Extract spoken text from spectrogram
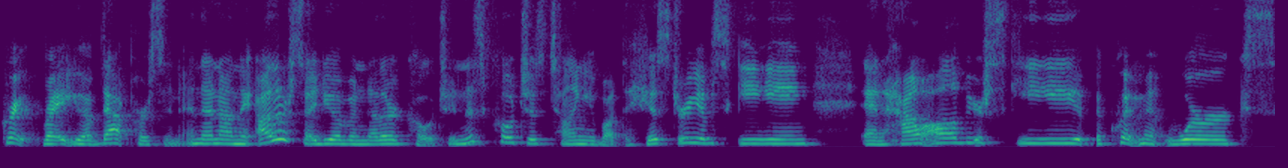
great, right? You have that person. And then on the other side, you have another coach. And this coach is telling you about the history of skiing and how all of your ski equipment works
